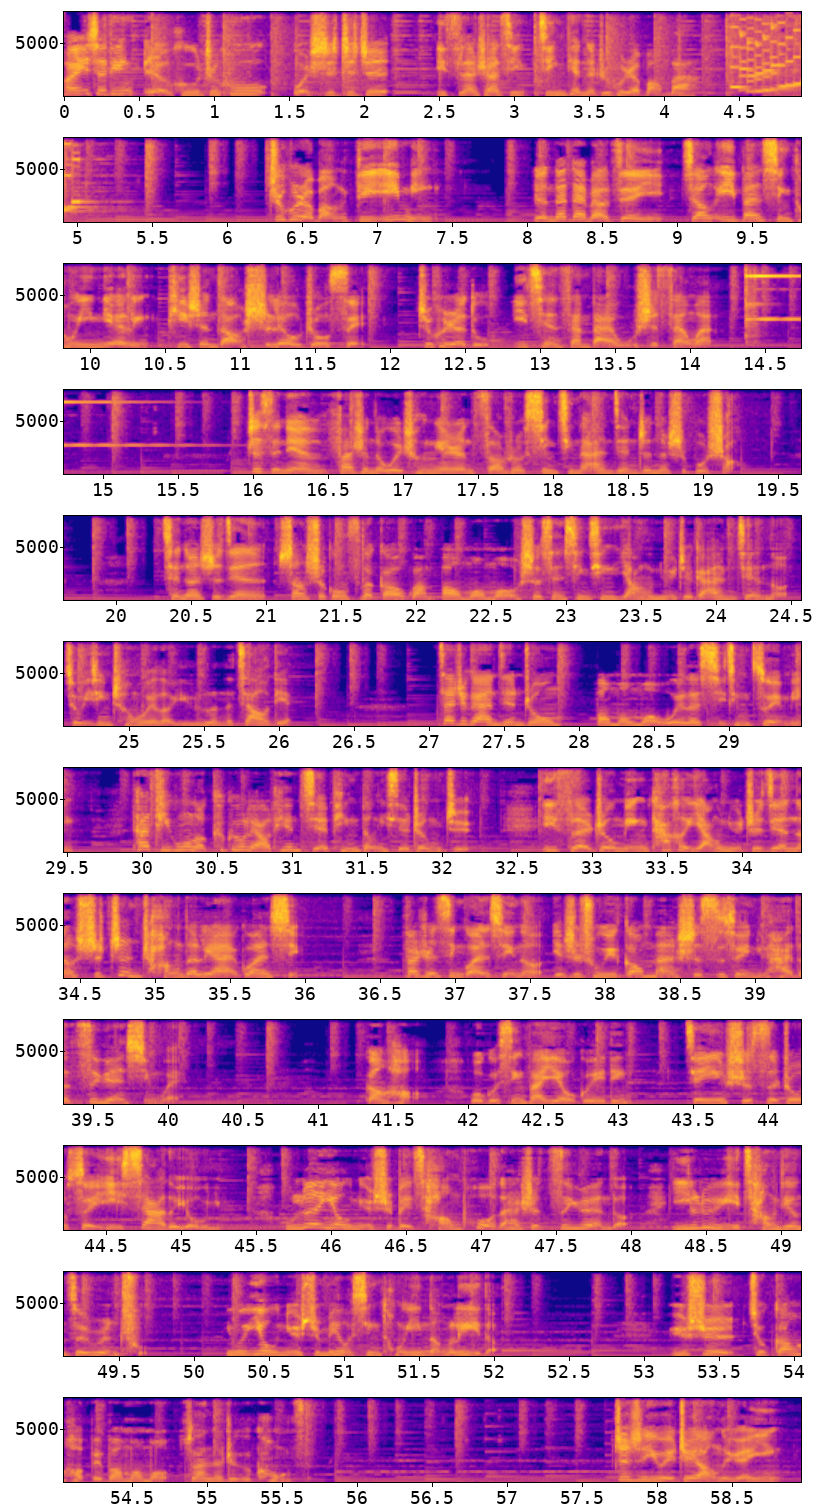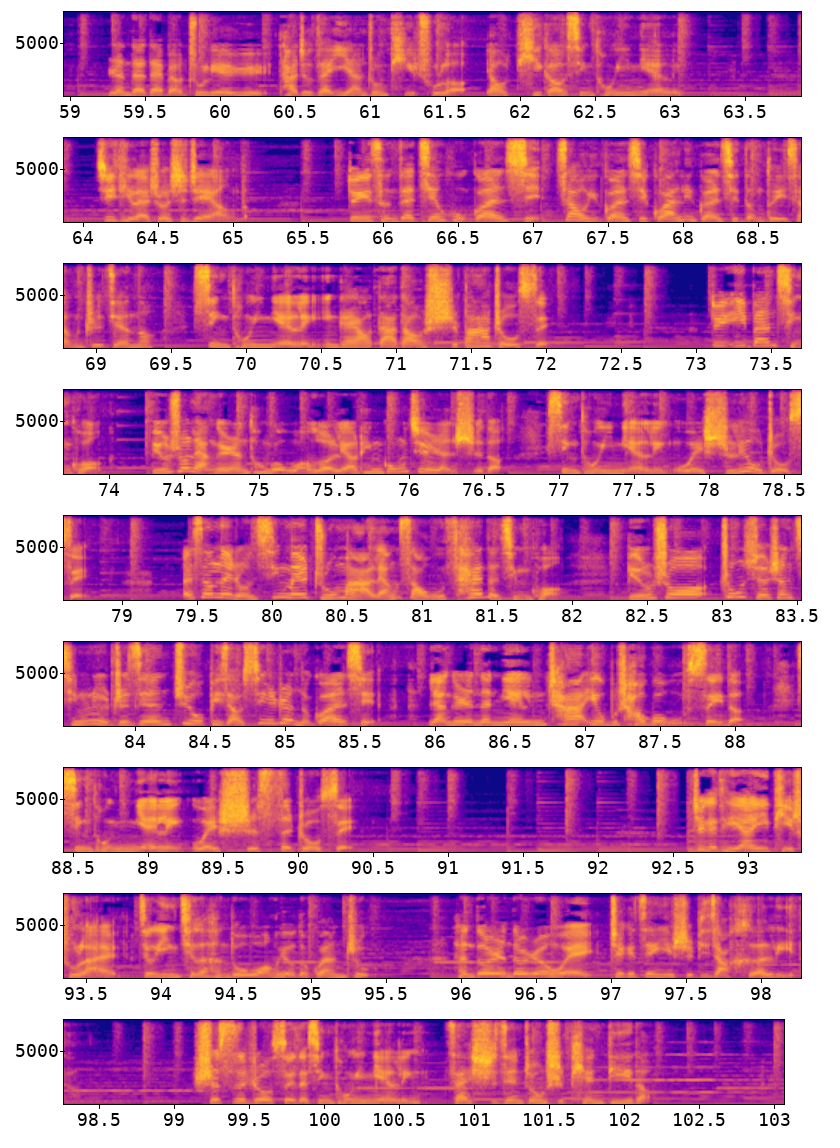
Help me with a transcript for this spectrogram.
欢迎收听热乎知乎，我是芝芝，一起来刷新今天的知乎热榜吧。知乎热榜第一名，人大代表建议将一般性同意年龄提升到十六周岁，知乎热度一千三百五十三万。这些年发生的未成年人遭受性侵的案件真的是不少。前段时间，上市公司的高管鲍某某涉嫌性侵养女这个案件呢，就已经成为了舆论的焦点。在这个案件中，鲍某某为了洗清罪名。他提供了 QQ 聊天截屏等一些证据，以此来证明他和养女之间呢是正常的恋爱关系，发生性关系呢也是出于刚满十四岁女孩的自愿行为。刚好我国刑法也有规定，建议十四周岁以下的幼女，无论幼女是被强迫的还是自愿的，一律以强奸罪论处，因为幼女是没有性同意能力的。于是就刚好被鲍某某钻了这个空子。正是因为这样的原因。人大代表朱列玉，他就在议案中提出了要提高性同意年龄。具体来说是这样的：对于存在监护关系、教育关系、管理关系等对象之间呢，性同意年龄应该要达到十八周岁。对于一般情况，比如说两个人通过网络聊天工具认识的，性同意年龄为十六周岁。而像那种青梅竹马、两小无猜的情况，比如说中学生情侣之间具有比较信任的关系。两个人的年龄差又不超过五岁的，性同意年龄为十四周岁。这个提案一提出来，就引起了很多网友的关注。很多人都认为这个建议是比较合理的。十四周岁的性同意年龄在实践中是偏低的。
